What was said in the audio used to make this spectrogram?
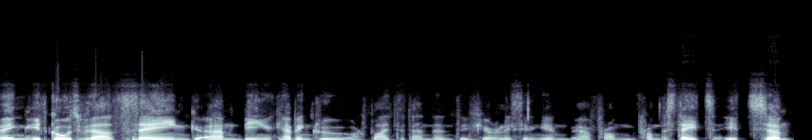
I think it goes without saying, um, being a cabin crew or flight attendant, if you're listening in uh, from from the states, it's um,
